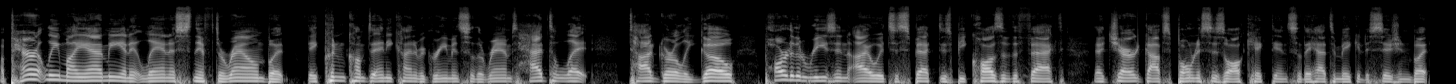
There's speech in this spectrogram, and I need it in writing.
Apparently, Miami and Atlanta sniffed around, but they couldn't come to any kind of agreement, so the Rams had to let Todd Gurley go. Part of the reason I would suspect is because of the fact that Jared Goff's bonuses all kicked in, so they had to make a decision. But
